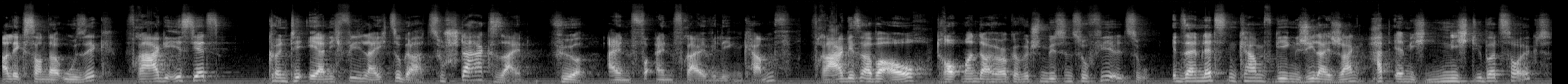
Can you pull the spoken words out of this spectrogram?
Alexander Usyk. Frage ist jetzt, könnte er nicht vielleicht sogar zu stark sein für einen, einen freiwilligen Kampf. Frage ist aber auch, traut man da Hörkowitsch ein bisschen zu viel zu? In seinem letzten Kampf gegen Jilai Zhang hat er mich nicht überzeugt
